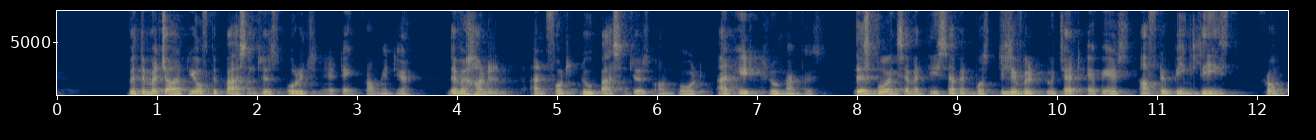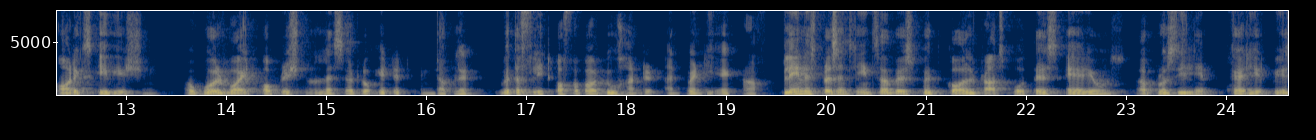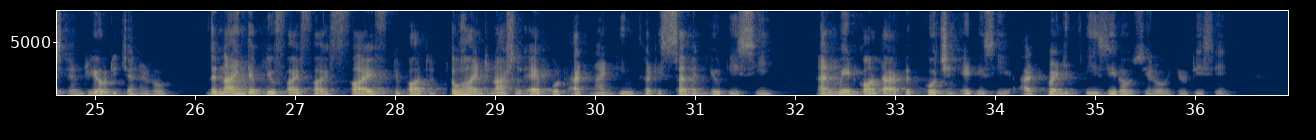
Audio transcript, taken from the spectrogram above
with the majority of the passengers originating from India. There were 142 passengers on board and 8 crew members. This Boeing 737 was delivered to Jet Airways after being leased from Oryx Aviation, a worldwide operational lessor located in Dublin with a fleet of about 220 aircraft. Plane is presently in service with GOL Transportes Aéreos, a Brazilian carrier based in Rio de Janeiro. The 9W555 departed Doha International Airport at 1937 UTC and made contact with Cochin ATC at 2300 UTC,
